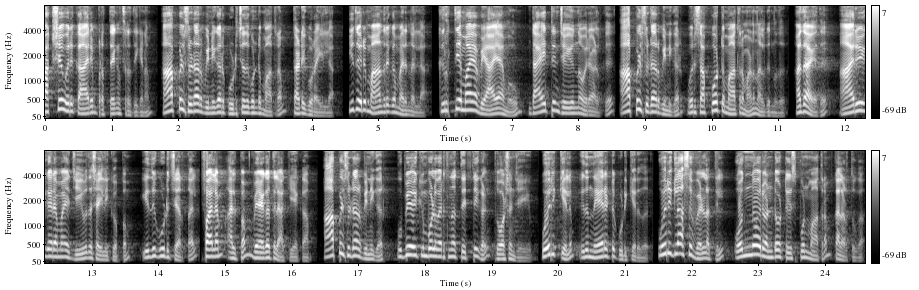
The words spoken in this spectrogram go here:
പക്ഷേ ഒരു കാര്യം പ്രത്യേകം ശ്രദ്ധിക്കണം. ആപ്പിൾ സിഡാർ വിനിഗർ കുടിച്ചത് കൊണ്ട് മാത്രം തടി കുറയില്ല. ഇതൊരു മാന്ത്രിക മരുന്നല്ല. കൃത്യമായ വ്യായാമവും ഡയറ്റും ചെയ്യുന്ന ഒരാൾക്ക് ആപ്പിൾ സിഡാർ വിനിഗർ ഒരു സപ്പോർട്ട് മാത്രമാണ് നൽകുന്നത്. അതായത് ആരോഗ്യകരമായ ജീവിതശൈലിക്കൊപ്പം ഇതുകൂടി ചേർത്താൽ ഫലം അല്പം വേഗത്തിലാക്കിയേക്കാം. ആപ്പിൾ സിഡാർ വിനിഗർ ഉപയോഗിക്കുമ്പോൾ വരുത്തുന്ന തെറ്റുകൾ ദോഷം ചെയ്യും. ഒരിക്കലും ഇത് നേരിട്ട് കുടിക്കരുത്. ഒരു ഗ്ലാസ് വെള്ളത്തിൽ ഒന്നോ രണ്ടോ ടീസ്പൂൺ മാത്രം കലർത്തുക.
